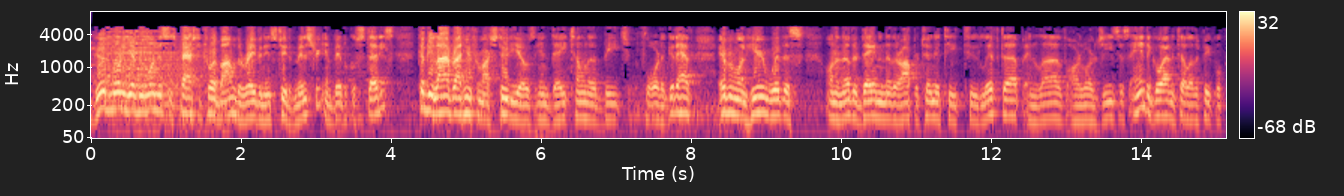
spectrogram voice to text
Good morning, everyone. This is Pastor Troy Baum with the Raven Institute of Ministry and Biblical Studies. Coming to you live right here from our studios in Daytona Beach, Florida. Good to have everyone here with us on another day and another opportunity to lift up and love our Lord Jesus and to go out and tell other people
